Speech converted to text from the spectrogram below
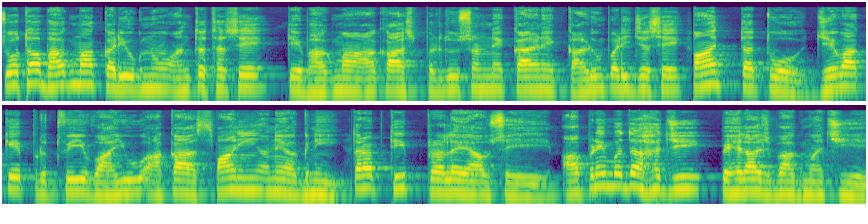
ચોથા ભાગમાં કળિયુગનો અંત થશે, તે ભાગમાં આકાશ પ્રદૂષણને કારણે કાળું પડી જશે. પાંચ તત્વો જેવા કે પૃથ્વી, વાયુ, આકાશ, પાણી અને અગ્નિ તરફથી પ્રલય આવશે. આપણે બધા હજી પહેલા જ ભાગમાં છીએ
